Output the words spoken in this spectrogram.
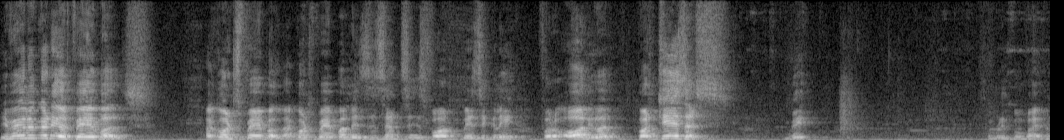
If you look at your payables, accounts payable, accounts payable is the sense is for basically for all your purchases. Me, somebody's mobile. Huh?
